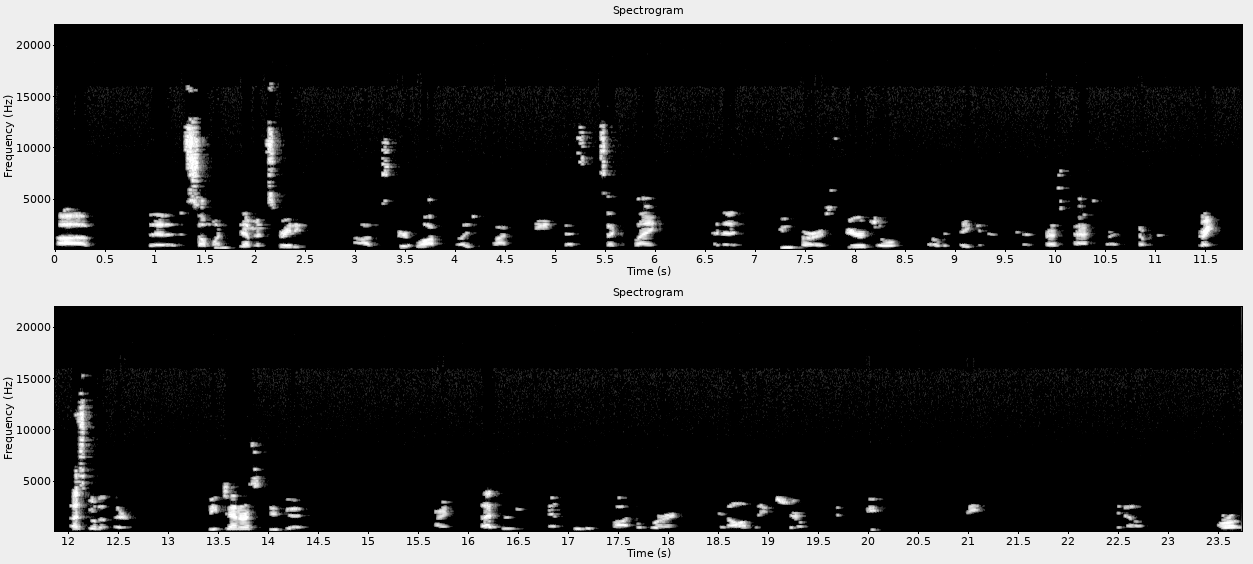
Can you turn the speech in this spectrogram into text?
uh, the someone demonstrating uh, the spirit walk in Galatians 5 that's the second blank. And you are a spiritual, overtaken, and a trespass by the covenant. Great. Let's go to third. Be generous and do good. Alright? Let who can who is taught the word in all things share You know, we're,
